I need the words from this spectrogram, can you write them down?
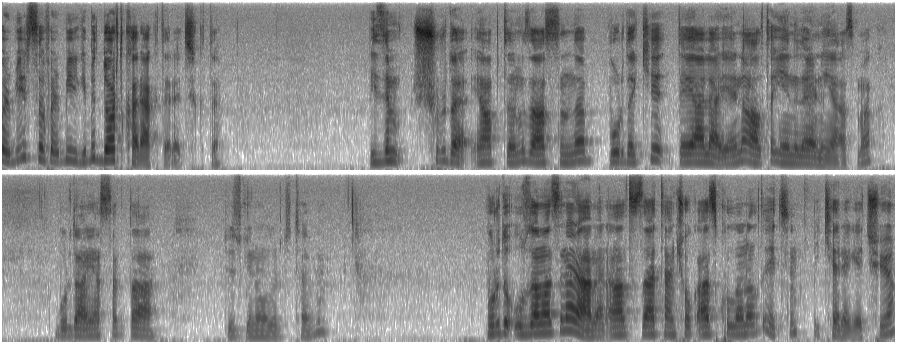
0101 gibi 4 karaktere çıktı. Bizim şurada yaptığımız aslında buradaki değerler yerine alta yenilerini yazmak. Buradan yazsak daha düzgün olurdu tabi. Burada uzamasına rağmen altı zaten çok az kullanıldığı için bir kere geçiyor.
